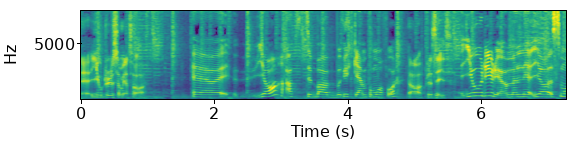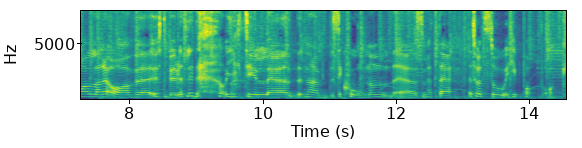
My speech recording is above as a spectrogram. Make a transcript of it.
Eh, gjorde du som jag sa? Uh, ja, att bara rycka en på måfå. Ja, precis. Jo, det gjorde jag, men jag smalade av eh, utbudet lite och gick till uh, den här sektionen uh, som hette, jag tror att det stod hiphop och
